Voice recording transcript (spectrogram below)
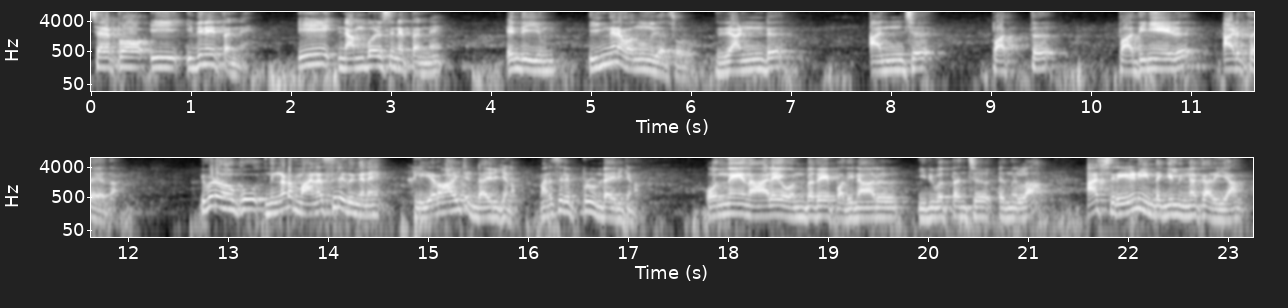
ചിലപ്പോൾ ഈ ഇതിനെ തന്നെ ഈ നമ്പേഴ്സിനെ തന്നെ എന്തു ചെയ്യും? ഇങ്ങനെ വന്നു എന്ന് വിചാരിച്ചോളൂ. രണ്ട് അഞ്ച് പത്ത് പതിനേഴ് അടുത്ത ഏതാ? ഇവിടെ നോക്കൂ നിങ്ങളുടെ മനസ്സിൽ ഇതിങ്ങനെ ക്ലിയർ ആയിട്ടുണ്ടായിരിക്കണം. മനസ്സിൽ എപ്പോഴും ഉണ്ടായിരിക്കണം. ഒന്ന് നാല് ഒൻപത് പതിനാറ് ഇരുപത്തഞ്ച് എന്നുള്ള ആ ശ്രേണി ഉണ്ടെങ്കിൽ നിങ്ങൾക്കറിയാം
